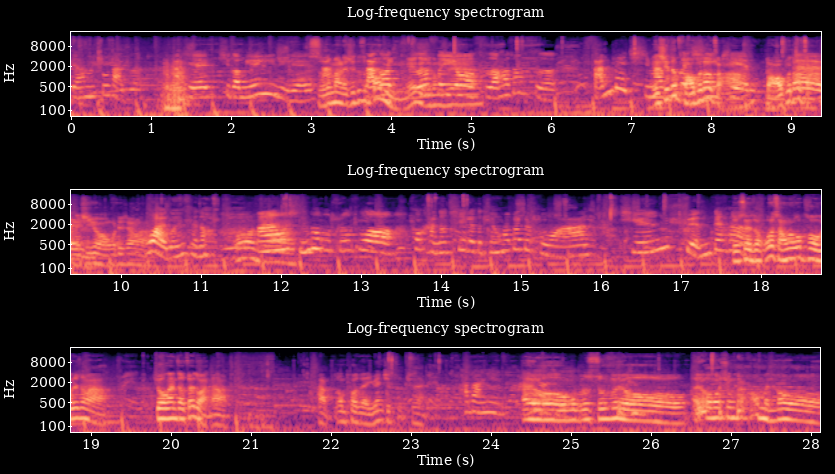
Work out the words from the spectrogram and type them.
给他们说啥子那些提高免疫力的，是嘛那些都是那个保命的这些自东西。费药是好像是三百七嘛，那些都报不到账报不到账哎。那些药，我就讲了。我外公也是那种，哦哎呀，我心头不舒服，我看到起那个天花板在转，天旋得很。就是那种，我上回我婆跟你说嘛，脚腕遭拽断了，好，我婆在医院去住起噻。他把你，哎呦，我不舒服哟！哎呦，我胸口好闷哦。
